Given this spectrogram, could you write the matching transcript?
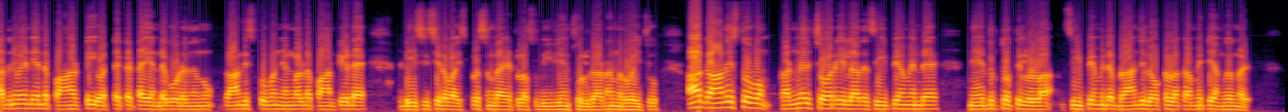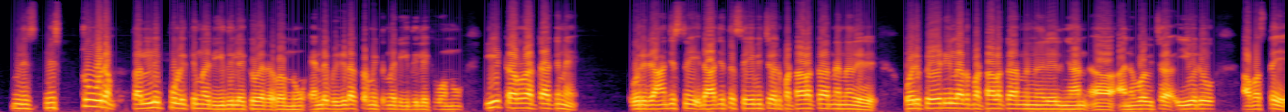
അതിനുവേണ്ടി എന്റെ പാർട്ടി ഒറ്റക്കെട്ടായി എന്റെ കൂടെ നിന്നു. ഗാന്ധി സ്തൂപം ഞങ്ങളുടെ പാർട്ടിയുടെ ഡി സി സിയുടെ വൈസ് പ്രസിഡന്റ് ആയിട്ടുള്ള സുധീ ജെയിംസ് ഉദ്ഘാടനം നിർവഹിച്ചു. ആ ഗാന്ധി സ്തൂപം കണ്ണിൽ ചോരയില്ലാതെ സി പി എമ്മിന്റെ നേതൃത്വത്തിലുള്ള സി പി എമ്മിന്റെ ബ്രാഞ്ച് ലോക്കലുള്ള കമ്മിറ്റി അംഗങ്ങൾ നിഷ്ഠൂരം തള്ളിപ്പൊളിക്കുന്ന രീതിയിലേക്ക് വരെ വന്നു. എന്റെ വീട് ആക്രമിക്കുന്ന രീതിയിലേക്ക് വന്നു. ഈ ടെറർ അറ്റാക്കിനെ ഒരു രാജ്യ രാജ്യത്തെ സേവിച്ച ഒരു പട്ടാളക്കാരൻ എന്ന നിലയിൽ ഒരു പേടിയില്ലാത്ത പട്ടാളക്കാരൻ എന്ന നിലയിൽ ഞാൻ അനുഭവിച്ച ഈ ഒരു അവസ്ഥയെ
